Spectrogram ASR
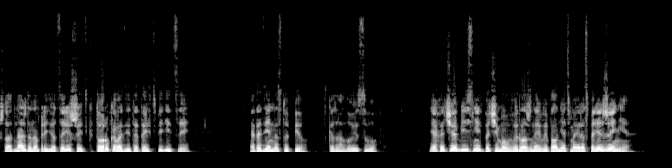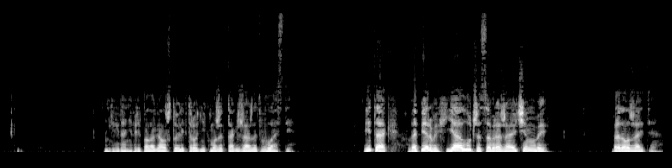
что однажды нам придется решить, кто руководит этой экспедицией». «Этот день наступил», — сказал Луис Ву. Я хочу объяснить, почему вы должны выполнять мои распоряжения. Никогда не предполагал, что электродник может так жаждать власти. Итак, во-первых, я лучше соображаю, чем вы. Продолжайте.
